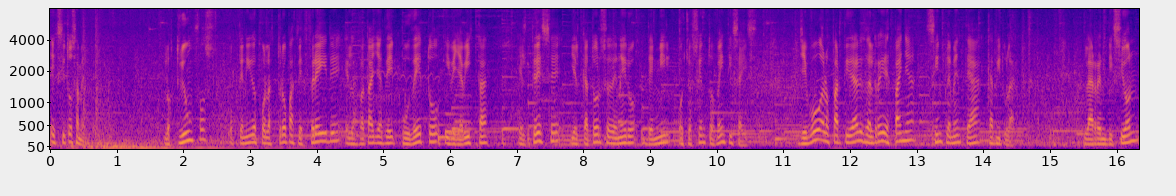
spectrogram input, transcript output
exitosamente. Los triunfos obtenidos por las tropas de Freire en las batallas de Pudeto y Bellavista el 13 y el 14 de enero de 1826 llevó a los partidarios del rey de España simplemente a capitular. La rendición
